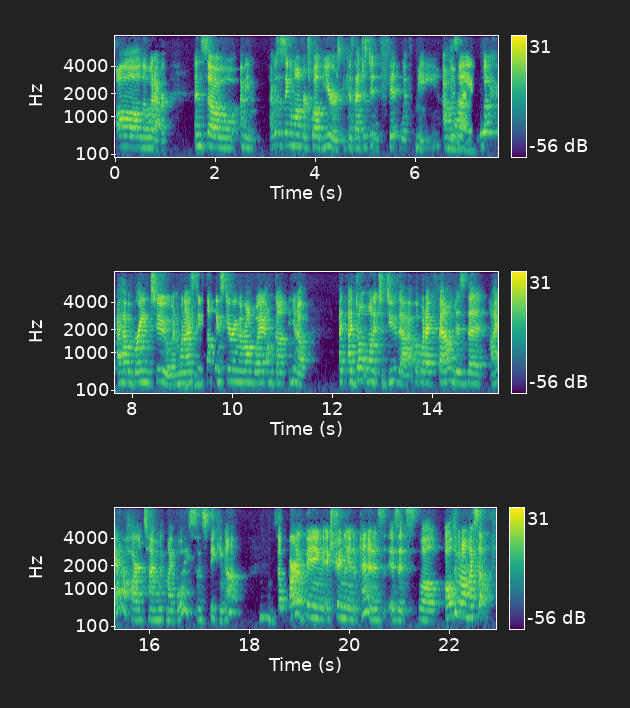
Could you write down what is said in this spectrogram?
all the whatever. And so, I mean, I was a single mom for 12 years because that just didn't fit with me. I was yeah. like, look, I have a brain too. And when I see mm-hmm. something steering the wrong way, I'm going, to you know, I, I don't want it to do that. But what I found is that I had a hard time with my voice and speaking up. Mm. So part of being extremely independent is is it's well, I'll do it all myself.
